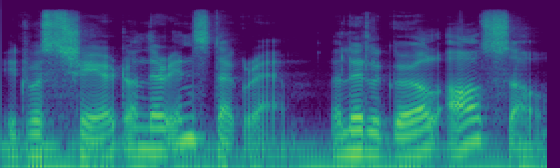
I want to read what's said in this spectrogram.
It was shared on their Instagram. The little girl also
